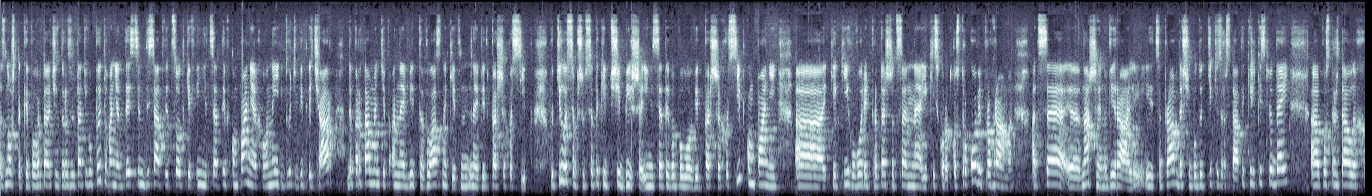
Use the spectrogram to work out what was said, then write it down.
знову ж таки повертаючись до результатів опитування, десь 70% ініціатив в компаніях вони йдуть від HR департаментів, а не від власників, не від перших осіб. Хотілося б, щоб все таки ще більше ініціативи було від перших осіб компаній, е, які говорять про те, що це не якісь короткострокові програми, а це е, наші нові реалії. І це правда, що будуть тільки зростати кількість людей е, постраждалих,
